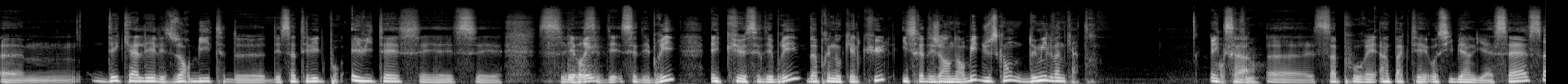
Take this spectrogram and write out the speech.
euh, décaler les orbites de, des satellites pour éviter ces, ces, ces, débris. ces dé- ces débris, et que ces débris, d'après nos calculs, ils seraient déjà en orbite jusqu'en 2024. Et Oh, que ça, euh, ça pourrait impacter aussi bien l'ISS,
